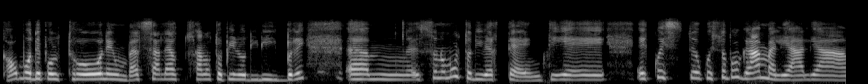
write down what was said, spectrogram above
comode poltrone, un bel salotto pieno di libri, um, sono molto divertenti e, e questo, questo, programma li ha, li ha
